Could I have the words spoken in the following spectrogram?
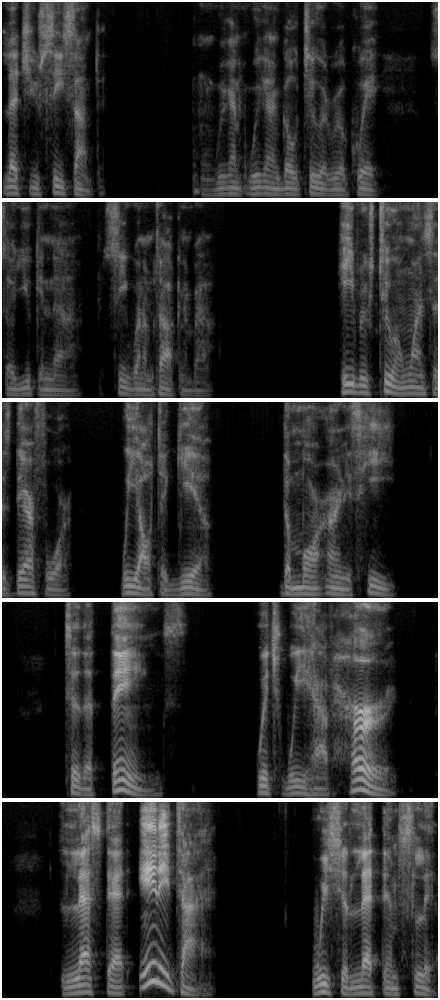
let you see something. We're gonna we're gonna go to it real quick so you can uh, see what I'm talking about. Hebrews 2 and 1 says, Therefore, we ought to give the more earnest heed to the things which we have heard, lest at any time we should let them slip.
